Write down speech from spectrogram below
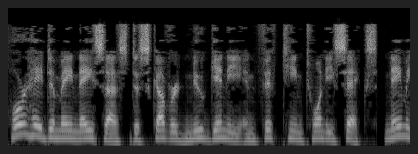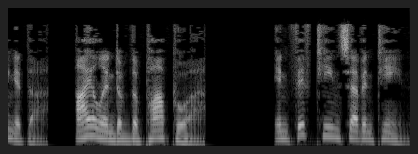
Jorge de Meneses discovered New Guinea in 1526, naming it the «island of the Papua». In 1517,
